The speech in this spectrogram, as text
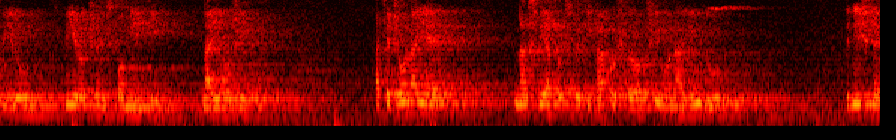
chvíľu výročnej spomienky na jeho život. A keďže ona je na Sviatok svätých Apoštolov Šimona Júdu dnešné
